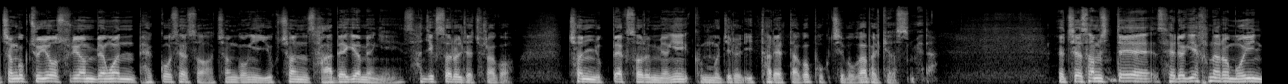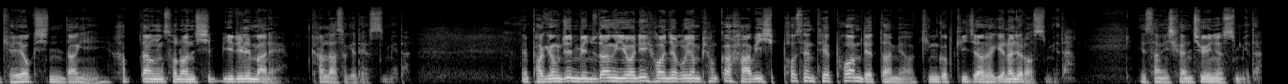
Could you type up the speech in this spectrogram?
전국 주요 수련병원 100곳에서 전공의 6,400여 명이 사직서를 제출하고 1,630명이 근무지를 이탈했다고 복지부가 밝혔습니다. 제3대 세력이 하나로 모인 개혁신당이 합당 선언 11일 만에 갈라서게 됐습니다. 박용진 민주당 의원이 현역 의원 평가 하위 10%에 포함됐다며 긴급 기자회견을 열었습니다. 이상 이 시간 지윤이었습니다.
